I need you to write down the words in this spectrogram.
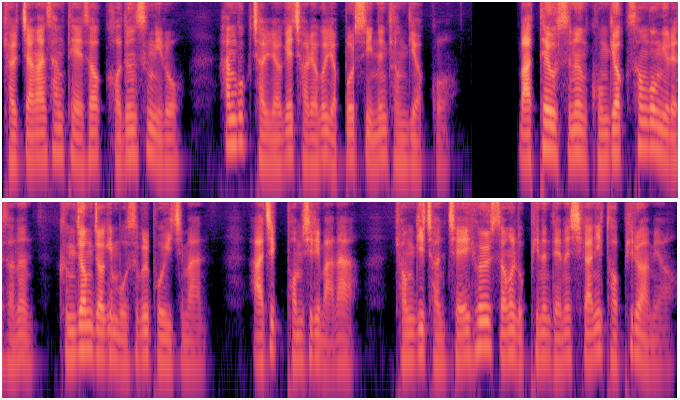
결장한 상태에서 거둔 승리로 한국전력의 저력을 엿볼 수 있는 경기였고 마테우스는 공격 성공률에서는 긍정적인 모습을 보이지만 아직 범실이 많아 경기 전체의 효율성을 높이는 데는 시간이 더 필요하며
